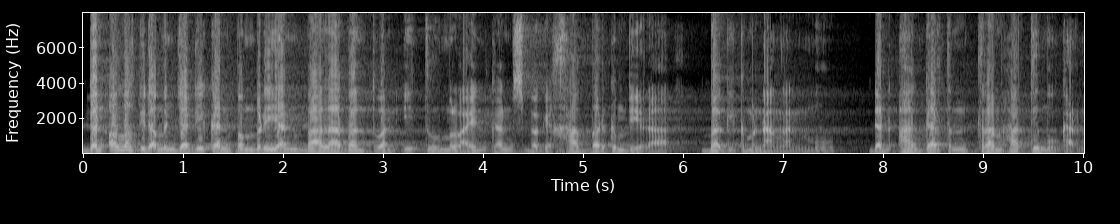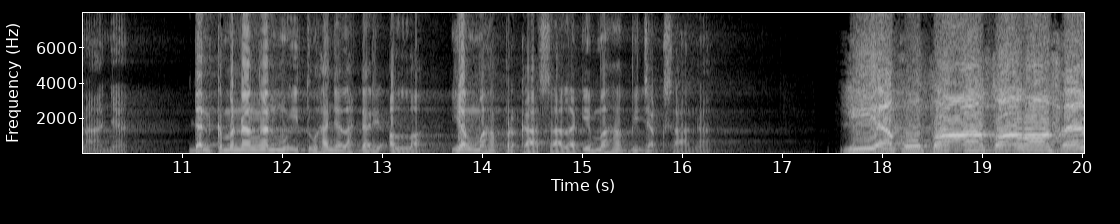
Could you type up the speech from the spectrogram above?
Dan Allah tidak menjadikan pemberian bala bantuan itu melainkan sebagai kabar gembira bagi kemenanganmu dan agar tentram hatimu karenanya. Dan kemenanganmu itu hanyalah dari Allah yang maha perkasa lagi maha bijaksana. ليقطع طرفا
